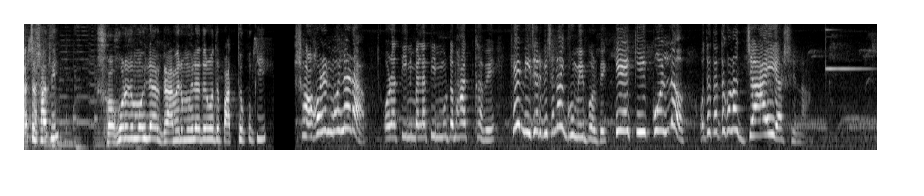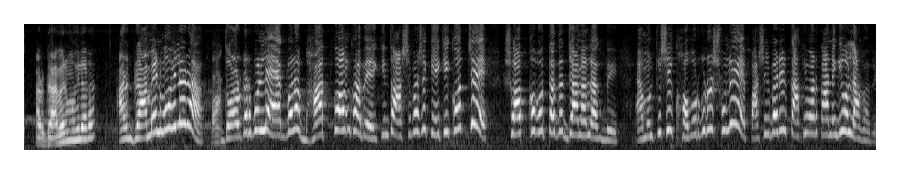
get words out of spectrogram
আচ্ছা সাথী শহরের মহিলা আর গ্রামের মহিলাদের মধ্যে পার্থক্য কি? শহরের মহিলারা ওরা তিন বেলা তিন মুঠো ভাত খাবে খেয়ে নিজের বিছানায় ঘুমিয়ে পড়বে। কে কি করল ওদের তাতে কোনো যাই আসে না। আর গ্রামের মহিলারা? আর গ্রামের মহিলারা দরকার পড়লে একবেলা ভাত কম খাবে কিন্তু আশেপাশে কে কি করছে সব খবর তাদের জানা লাগবে। এমনকি সেই খবরগুলো শুনে পাশের বাড়ির কাকিমার কানে গিয়েও লাগাবে।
